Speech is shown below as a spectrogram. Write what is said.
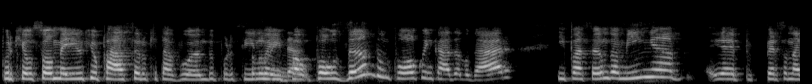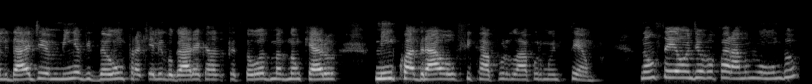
porque eu sou meio que o pássaro que está voando por cima Fluida. e pousando um pouco em cada lugar e passando a minha é, personalidade, a minha visão para aquele lugar e aquelas pessoas, mas não quero me enquadrar ou ficar por lá por muito tempo. Não sei onde eu vou parar no mundo,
